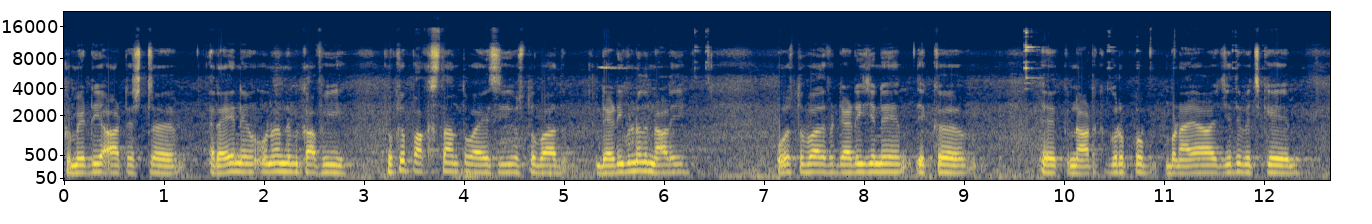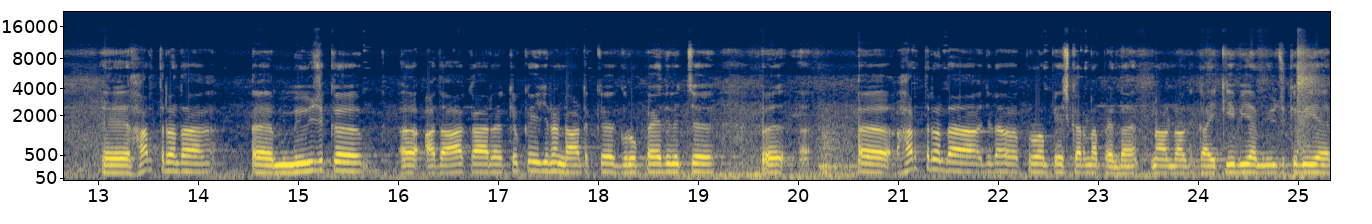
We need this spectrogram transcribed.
ਕਮੇਡੀ ਆਰਟਿਸਟ ਰਹੇ ਨੇ, ਉਹਨਾਂ ਨੇ ਵੀ ਕਾਫੀ, ਕਿਉਂਕਿ ਉਹ ਪਾਕਿਸਤਾਨ ਤੋਂ ਆਏ ਸੀ, ਉਸ ਤੋਂ ਬਾਅਦ ਡੈਡੀ ਵੀ ਉਹਨਾਂ ਦੇ ਨਾਲ ਹੀ। ਉਸ ਤੋਂ ਬਾਅਦ ਫਿਰ ਡੈਡੀ ਜੀ ਨੇ ਇੱਕ ਇੱਕ ਨਾਟਕ ਗਰੁੱਪ ਬਣਾਇਆ, ਜਿਹਦੇ ਵਿੱਚ ਕਿ ਹਰ ਤਰ੍ਹਾਂ ਦਾ ਮਿਊਜ਼ਿਕ ਅਦਾਕਾਰ, ਕਿਉਂਕਿ ਜਿਹੜਾ ਨਾਟਕ ਗਰੁੱਪ ਹੈ, ਇਹਦੇ ਵਿੱਚ ਹਰ ਤਰ੍ਹਾਂ ਦਾ ਜਿਹੜਾ ਪ੍ਰੋਗਰਾਮ ਪੇਸ਼ ਕਰਨਾ ਪੈਂਦਾ ਨਾਲ ਨਾਲ ਗਾਇਕੀ ਵੀ ਹੈ ਮਿਊਜ਼ਿਕ ਵੀ ਹੈ,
